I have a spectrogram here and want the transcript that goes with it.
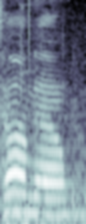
Anytime now.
